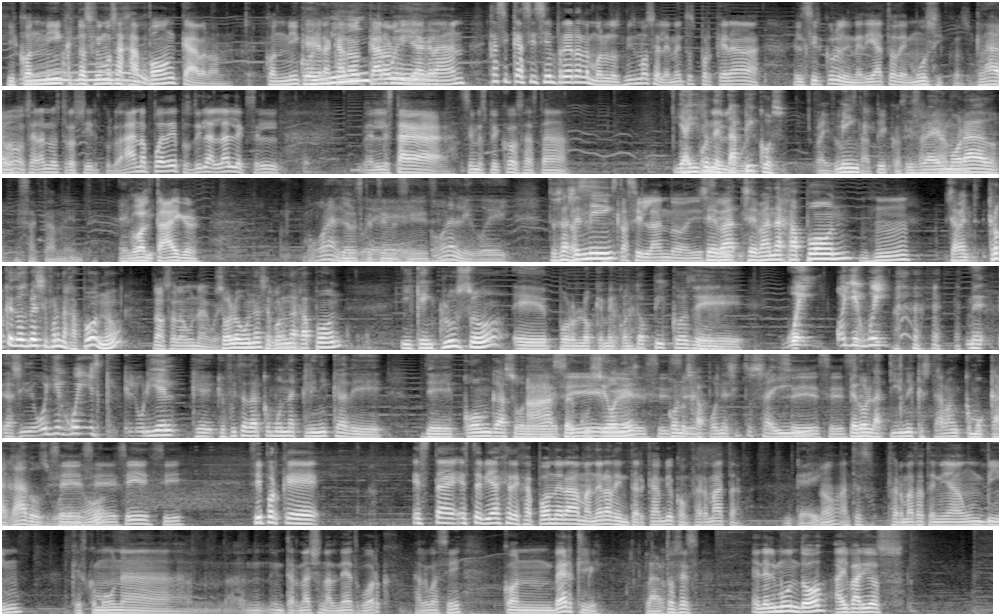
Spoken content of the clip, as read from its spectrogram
Y con Mink nos fuimos a Mm. Japón, cabrón. Con Mink Con era Carol, Mink, Carol. Villagrán. Casi, casi siempre éramos los mismos elementos porque era el círculo inmediato de músicos. Claro. ¿no? O sea, era nuestro círculo. Ah, no puede, pues dile al Alex. Él, él está, ¿sí me explicó? O sea, está... Y ahí es donde está. Picos. ahí es donde Mink, está Picos, Israel. Morado. Exactamente. El Gold Tiger. Órale, güey. tiene, sí, sí. Órale, güey. Entonces Estás- hacen Mink, Estás hilando ahí. se, sí. va- se van a Japón. Se avent- creo que dos veces se fueron a Japón, ¿no? No, solo una, güey. Solo una se Solo fueron a. Japón. Y que incluso, eh, por lo que me contó Picos, de... Güey, oye, güey. Así de, oye, güey, es que el Uriel, que, que fuiste a dar como una clínica de, de congas o de Ah, sí, percusiones sí, con los japonesitos ahí, Sí, sí, pedo sí. latino y que estaban como cagados, güey, Sí, ¿no? sí, sí, sí. Porque esta, este viaje de Japón era manera de intercambio con Fermata, Ok. ¿no? Antes Fermata tenía un BIN, que es como una mm, International Network, algo así, con Berkeley. Claro. Entonces, en el mundo hay varios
